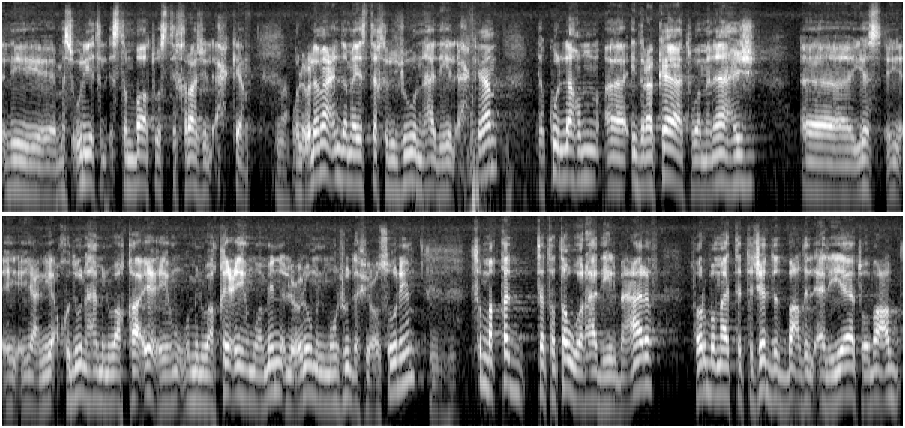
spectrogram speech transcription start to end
لمسؤولية الاستنباط واستخراج الأحكام. نعم. والعلماء عندما يستخرجون هذه الأحكام تكون لهم إدراكات ومناهج يعني يأخذونها من وقائعهم ومن واقعهم ومن العلوم الموجودة في عصورهم. ثم قد تتطور هذه المعارف فربما تتجدد بعض الآليات وبعض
